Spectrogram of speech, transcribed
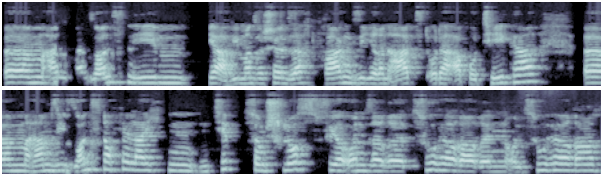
Ähm, ansonsten eben, ja, wie man so schön sagt, fragen Sie Ihren Arzt oder Apotheker. Ähm, haben Sie sonst noch vielleicht einen, einen Tipp zum Schluss für unsere Zuhörerinnen und Zuhörer?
